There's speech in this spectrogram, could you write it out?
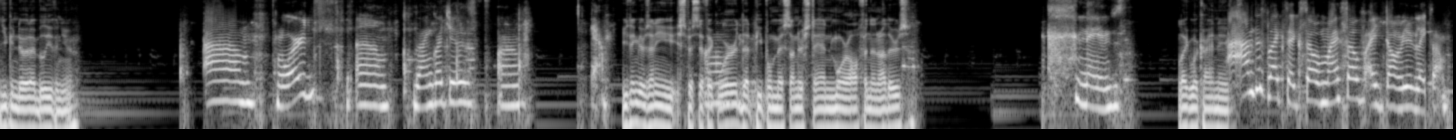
You can do it. I believe in you. Um, words, um, languages, um, yeah. You think there's any specific Um, word that people misunderstand more often than others? Names. Like what kind of names? I- I'm dyslexic, so myself, I don't really like them.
